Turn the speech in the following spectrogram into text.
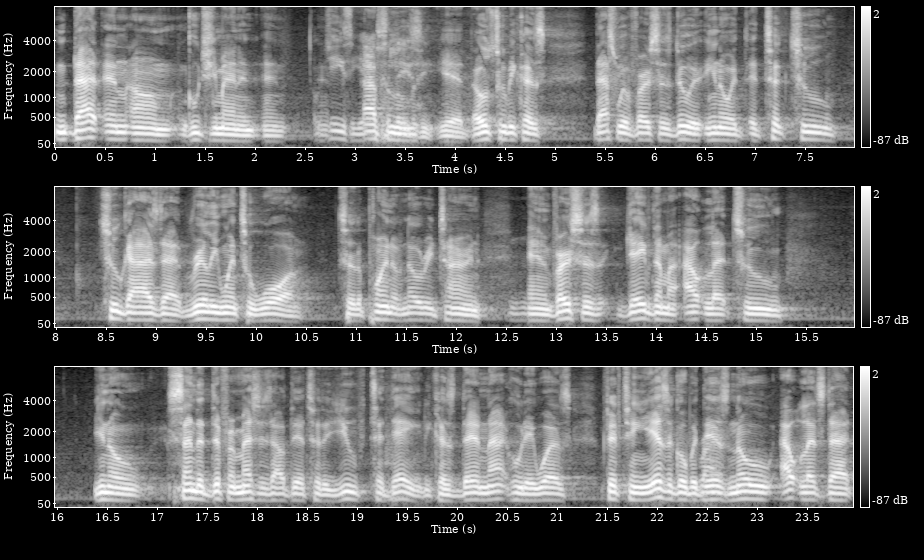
that and um, Gucci Mane and, and Jeezy. yeah. Absolutely. Jeezy. Yeah, those two because that's what Verzuz do. It you know it, it took two two guys that really went to war to the point of no return, and Verzuz gave them an outlet to, you know, send a different message out there to the youth today because they're not who they was 15 years ago. But there's no outlets that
